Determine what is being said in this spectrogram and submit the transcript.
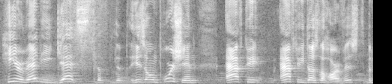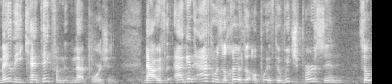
he already gets the, the, his own portion after he, after he does the harvest, but maybe he can't take from, that portion. Now, if again afterwards, if the, if the rich person, so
